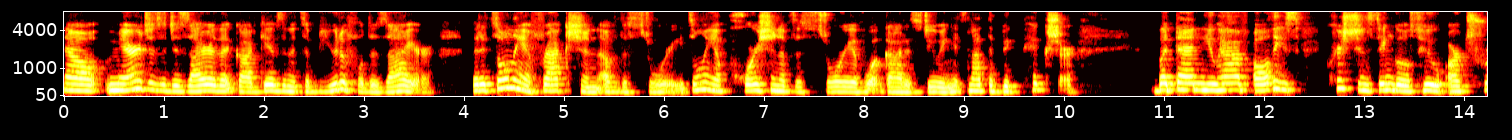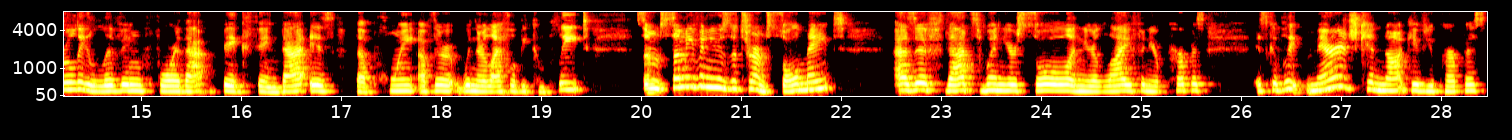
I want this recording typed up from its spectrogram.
Now, marriage is a desire that God gives, and it's a beautiful desire, but it's only a fraction of the story. It's only a portion of the story of what God is doing. It's not the big picture. But then you have all these Christian singles who are truly living for that big thing. That is the point of their when their life will be complete. Some some even use the term soulmate as if that's when your soul and your life and your purpose is complete. Marriage cannot give you purpose.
